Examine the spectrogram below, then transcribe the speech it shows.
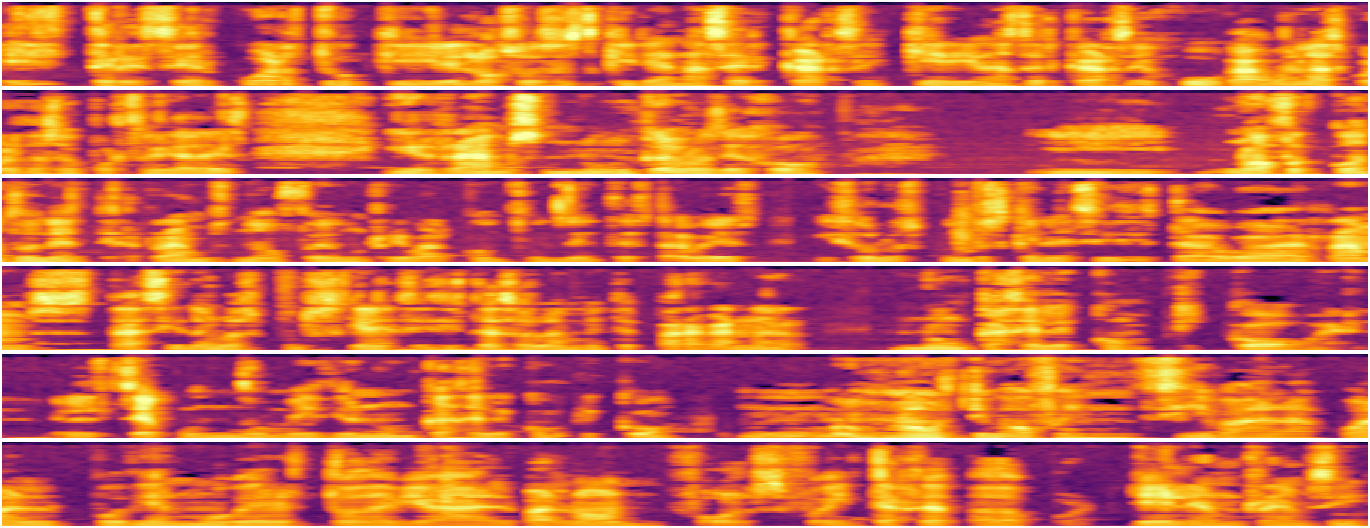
el tercer cuarto que los osos querían acercarse, querían acercarse, jugaban las cuartas oportunidades y Rams nunca los dejó. Y no fue contundente, Rams no fue un rival contundente esta vez, hizo los puntos que necesitaba, Rams está haciendo los puntos que necesita solamente para ganar, nunca se le complicó el, segundo medio, nunca se le complicó. Una última ofensiva en la cual podían mover todavía el balón, Falls fue interceptado por Jalen Ramsey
